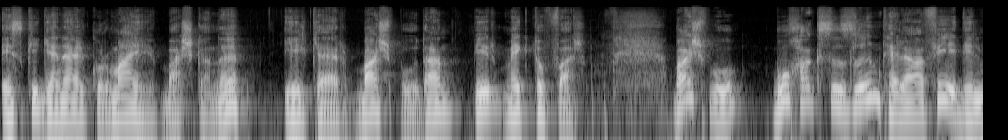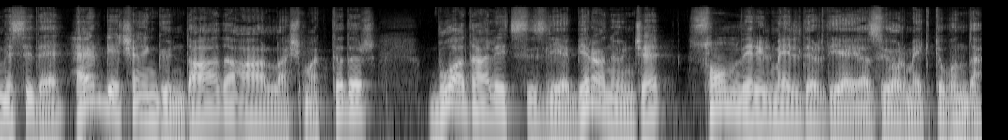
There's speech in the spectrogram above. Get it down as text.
eski Genelkurmay Başkanı İlker Başbuğ'dan bir mektup var. Başbuğ bu haksızlığın telafi edilmesi de her geçen gün daha da ağırlaşmaktadır. Bu adaletsizliğe bir an önce son verilmelidir diye yazıyor mektubunda.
